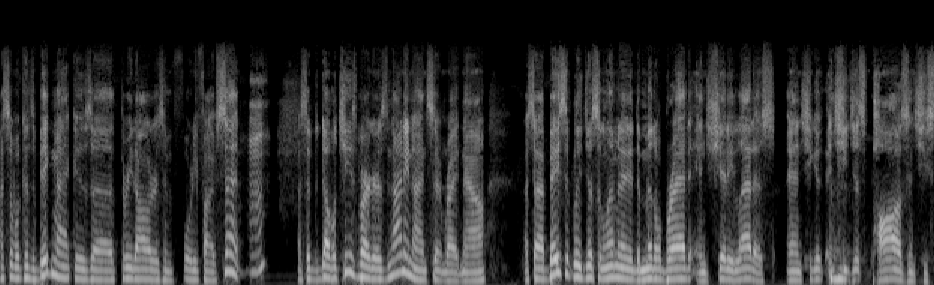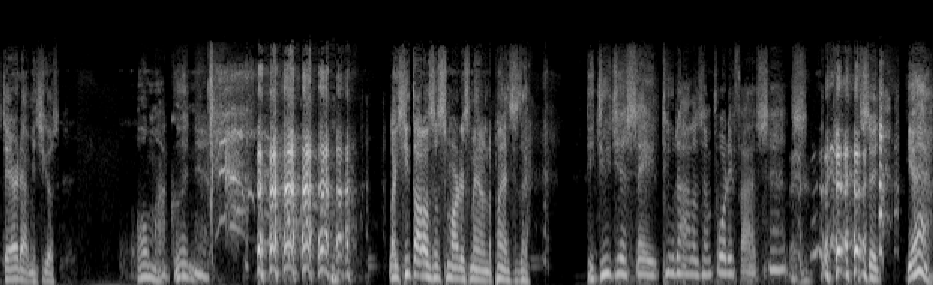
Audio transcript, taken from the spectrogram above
I said, "Well, because the Big Mac is uh three dollars and forty five cent." Mhm. I said the double cheeseburger is ninety nine cent right now. I said, I basically just eliminated the middle bread and shitty lettuce. And she go- and she just paused and she stared at me. She goes, "Oh my goodness!" Like she thought I was the smartest man on the planet. She's like, "Did you just save two dollars and forty five cents?" I said, "Yeah."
